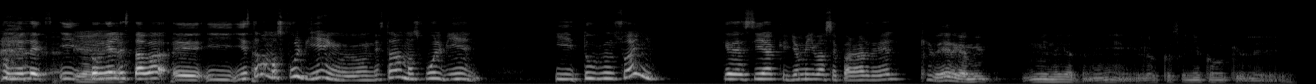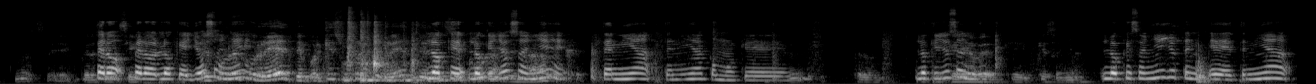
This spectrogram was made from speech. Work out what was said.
con el ex. Y Ya, con ya, él estaba, eh, y, y estábamos full bien, weón, estábamos full bien. Y tuve un sueño que decía que yo me iba a separar de él. Qué verga, mi, mi negra también, loco, soñó como que le... No sé, pero Pero, sí, sí. pero lo que yo es un soñé, recurrente, ¿por qué es un recurrente? lo No que, lo que yo soñé nada. tenía, tenía como que... Perdón. Lo que yo soñé, ver qué, qué soñó. lo que soñé yo ten- eh, tenía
